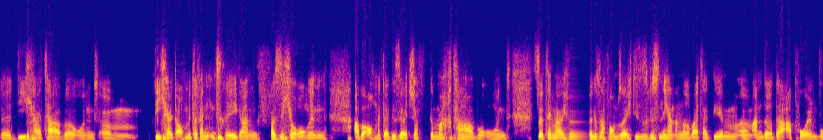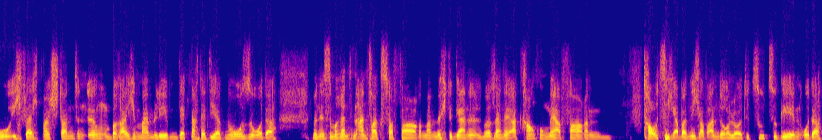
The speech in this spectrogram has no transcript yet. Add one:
äh, die ich halt habe und ähm, die ich halt auch mit Rententrägern, Versicherungen, aber auch mit der Gesellschaft gemacht habe. Und seitdem habe ich mir gesagt, warum soll ich dieses Wissen nicht an andere weitergeben, ähm, andere da abholen, wo ich vielleicht mal stand in irgendeinem Bereich in meinem Leben, weg nach der Diagnose oder man ist im Rentenantragsverfahren, man möchte gerne über seine Erkrankung mehr erfahren, traut sich aber nicht auf andere Leute zuzugehen oder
